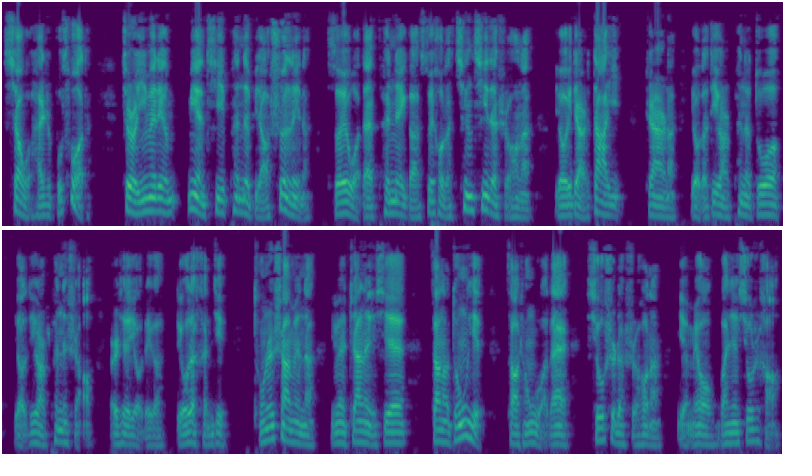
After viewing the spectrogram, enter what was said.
效果还是不错的。就是因为这个面漆喷的比较顺利呢，所以我在喷这个最后的清漆的时候呢，有一点大意，这样呢，有的地方喷的多，有的地方喷的少，而且有这个留的痕迹。同时上面呢，因为沾了一些脏的东西，造成我在修饰的时候呢，也没有完全修饰好，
